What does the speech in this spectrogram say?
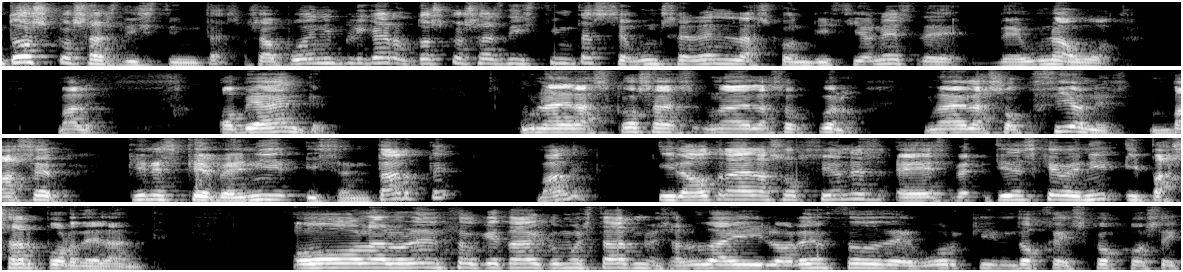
dos cosas distintas. O sea, pueden implicar dos cosas distintas según se den las condiciones de, de una u otra. ¿Vale? Obviamente, una de las cosas, una de las, bueno, una de las opciones va a ser tienes que venir y sentarte, ¿vale? Y la otra de las opciones es, tienes que venir y pasar por delante. Hola Lorenzo, ¿qué tal? ¿Cómo estás? Me saluda ahí Lorenzo de Working Dogs Cojos y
